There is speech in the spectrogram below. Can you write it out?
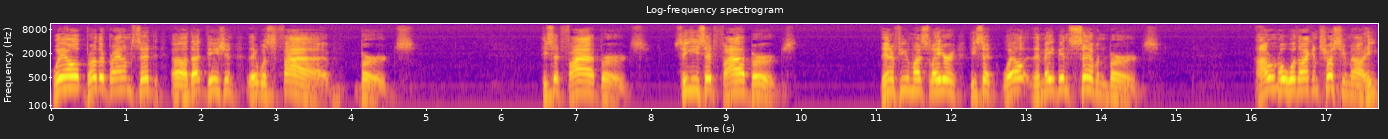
Well, Brother Branham said uh, that vision, there was five birds. He said five birds. See, he said five birds. Then a few months later, he said, Well, there may have been seven birds. I don't know whether I can trust him or not. He,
